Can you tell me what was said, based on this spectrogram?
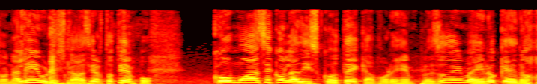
dona libros cada cierto tiempo. ¿Cómo hace con la discoteca, por ejemplo? Eso me imagino que no.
